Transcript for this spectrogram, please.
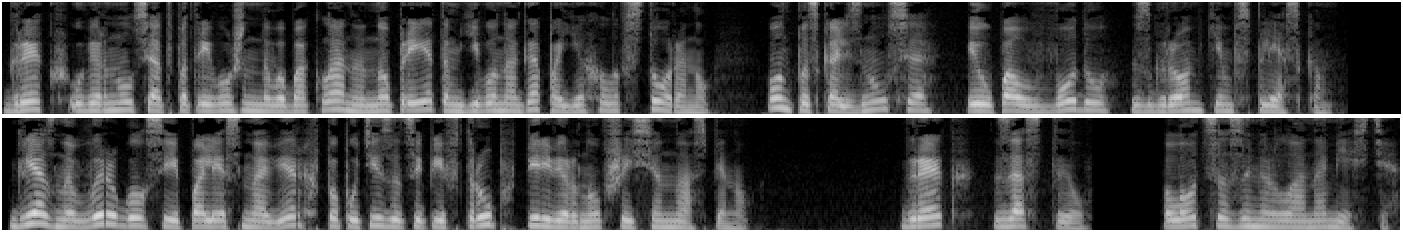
Грег увернулся от потревоженного баклана, но при этом его нога поехала в сторону. Он поскользнулся и упал в воду с громким всплеском. Грязно выругался и полез наверх, по пути зацепив труп, перевернувшийся на спину. Грег застыл. Лодца замерла на месте.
